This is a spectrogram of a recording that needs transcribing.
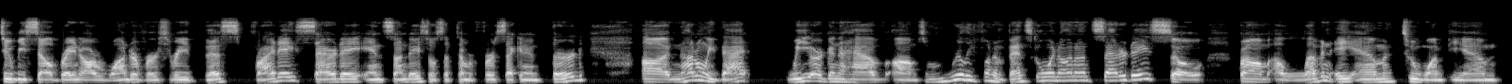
to be celebrating our Wanderversary this Friday, Saturday, and Sunday. So September 1st, 2nd, and 3rd. Uh, not only that, we are going to have um, some really fun events going on on Saturdays. So from 11 a.m. to 1 p.m.,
